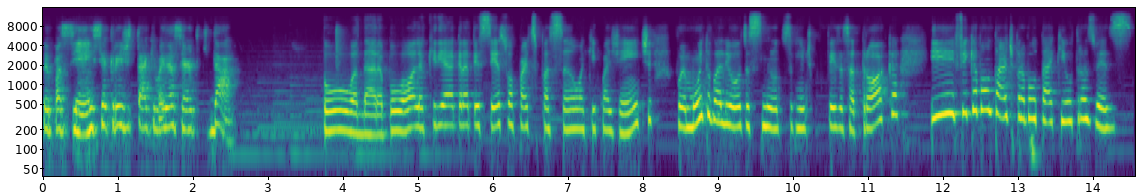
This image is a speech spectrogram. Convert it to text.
ter paciência e acreditar que vai dar certo, que dá. Boa, Dara, boa. Olha, eu queria agradecer sua participação aqui com a gente. Foi muito valioso esses minutos que a gente fez essa troca. E fique à vontade para voltar aqui outras vezes.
